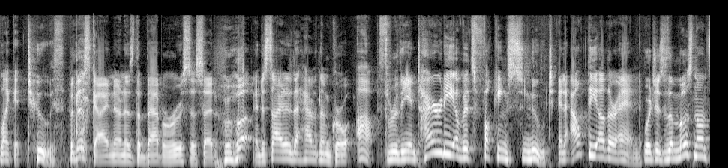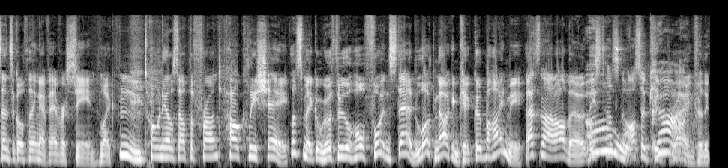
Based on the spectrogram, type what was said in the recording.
like a tooth. But this guy, known as the Babirusa, said, and decided to have them grow up through the entirety of its fucking snoot and out the other end, which is the most nonsensical thing I've ever seen. Like, hmm, toenails out the front? How cliche. Let's make them go through the whole foot instead. Look, now I can kick good behind me. That's not all though. These tusks Oh, also keep God. growing for the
